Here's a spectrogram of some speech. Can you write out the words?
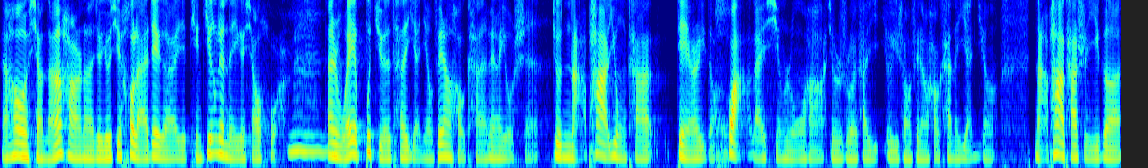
然后小男孩呢，就尤其后来这个也挺精神的一个小伙儿，嗯，但是我也不觉得他的眼睛非常好看，非常有神。就哪怕用他电影里的话来形容哈，就是说他有一双非常好看的眼睛，哪怕他是一个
